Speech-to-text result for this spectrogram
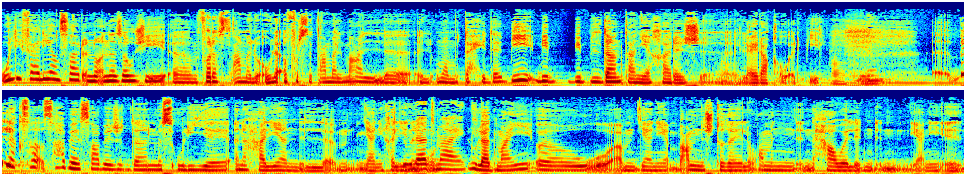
واللي فعليا صار إنه أنا زوجي فرص عمله أو لقى فرصة عمل مع الأمم المتحدة ببلدان تانية خارج العراق أو أربيل أوكي. بقول لك صعبة صعبة جدا مسؤولية. أنا حاليا يعني خلينا الأولاد معك. الأولاد معي ويعني عم نشتغل وعم نحاول يعني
